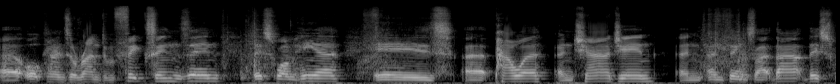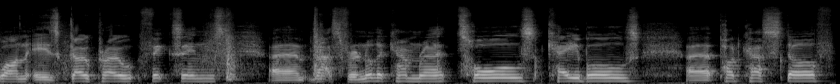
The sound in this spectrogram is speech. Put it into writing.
uh, all kinds of random fixings in. This one here is uh, power and charging and, and things like that. This one is GoPro fixings. Um, that's for another camera, tools, cables, uh, podcast stuff,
